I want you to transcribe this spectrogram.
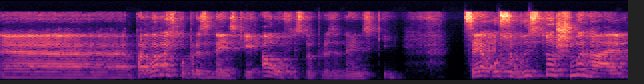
е, парламентсько-президентській, а офісно-президентській. Це особисто Шмигаль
